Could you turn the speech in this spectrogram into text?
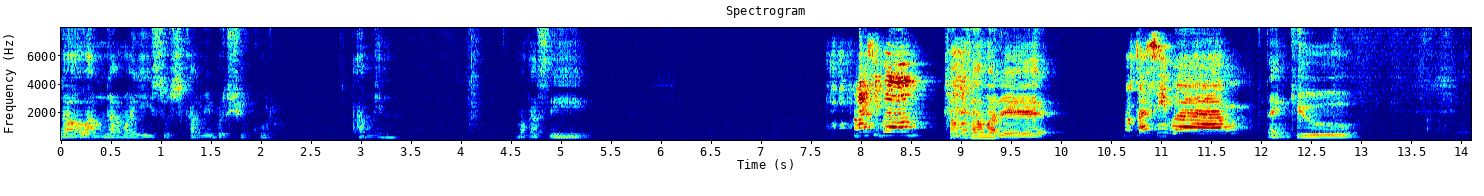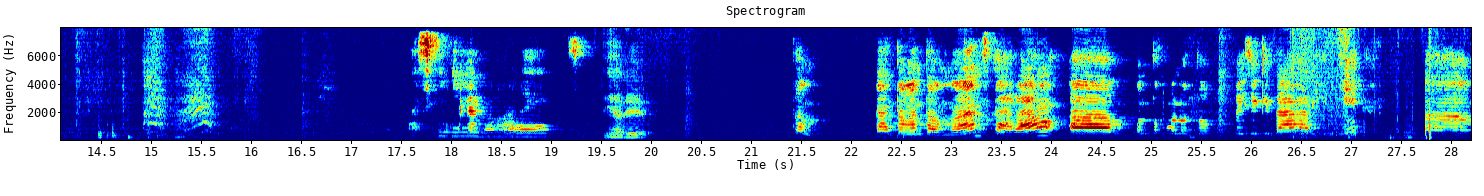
Dalam nama Yesus kami bersyukur. Amin. Makasih. Makasih bang. Sama-sama, Dek. Makasih bang. Thank you. Makasih bang Alex. Iya, Dek. Nah teman-teman sekarang em, untuk menutup PJ kita hari ini em,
